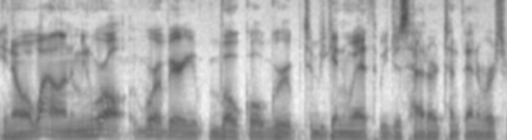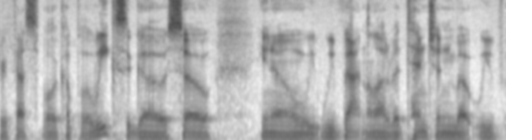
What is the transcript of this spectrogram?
you know, a while. And I mean, we're all, we're a very vocal group to begin with. We just had our 10th anniversary festival a couple of weeks ago. So, you know, we, we've gotten a lot of attention, but we've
